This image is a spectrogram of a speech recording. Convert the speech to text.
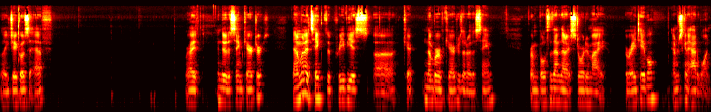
like J goes to F, right? And they're the same characters. Then I'm going to take the previous uh, number of characters that are the same from both of them that I stored in my array table. And I'm just going to add 1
